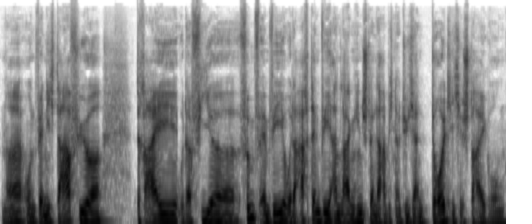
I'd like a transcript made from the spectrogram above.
Ne? Und wenn ich dafür drei oder vier, fünf MW oder acht MW Anlagen hinstelle, habe ich natürlich eine deutliche Steigerung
